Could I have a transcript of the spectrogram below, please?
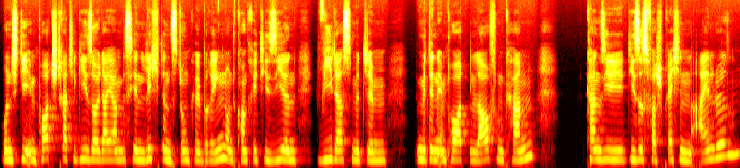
Und die Importstrategie soll da ja ein bisschen Licht ins Dunkel bringen und konkretisieren, wie das mit dem mit den Importen laufen kann. Kann sie dieses Versprechen einlösen?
